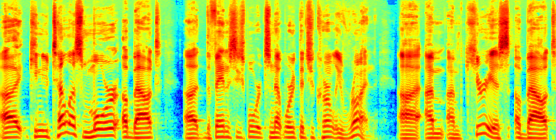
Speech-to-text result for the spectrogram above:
Uh, can you tell us more about uh, the fantasy sports network that you currently run? Uh, I'm I'm curious about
